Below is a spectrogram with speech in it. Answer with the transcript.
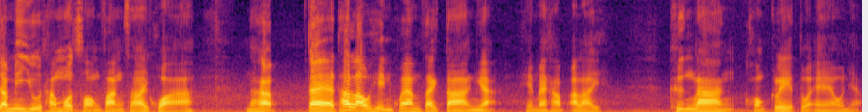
จะมีอยู่ทั้งหมด 2 ฝั่งซ้ายขวานะครับแต่ถ้าเราเห็นความแตกต่างเนี่ยเห็นไหมครับอะไรครึ่งล่างของเกรดตัว L เนี่ย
